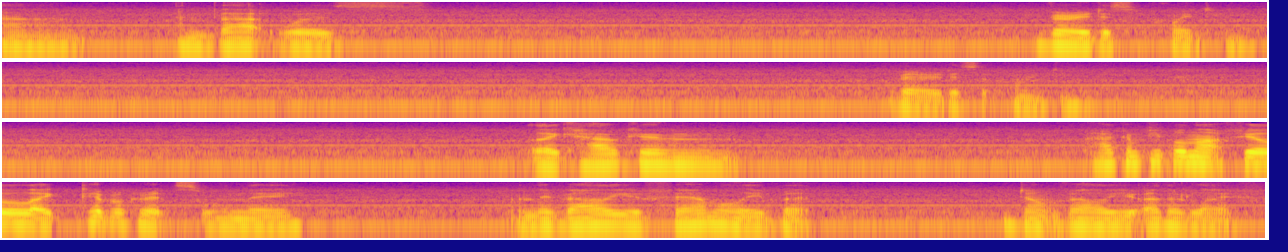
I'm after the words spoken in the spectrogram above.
Um, and that was very disappointing. Very disappointing. Like, how can how can people not feel like hypocrites when they when they value family but don't value other life?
